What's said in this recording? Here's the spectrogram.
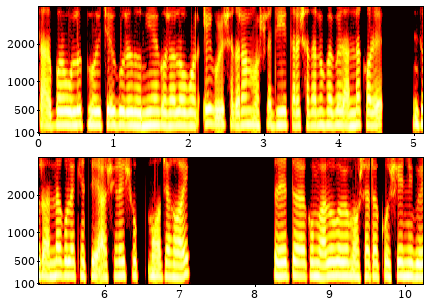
তারপর হলুদ মরিচের গুঁড়ো, ধনিয়া গুঁড়ো, লবণ এইগুলো সাধারণ মশলা দিয়ে তারা সাধারণভাবে রান্না করে। কিন্তু রান্নাগুলো খেতে আসলে খুব মজা হয়। তো এখন ভালোভাবে মশলাটা কষিয়ে নেবে।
